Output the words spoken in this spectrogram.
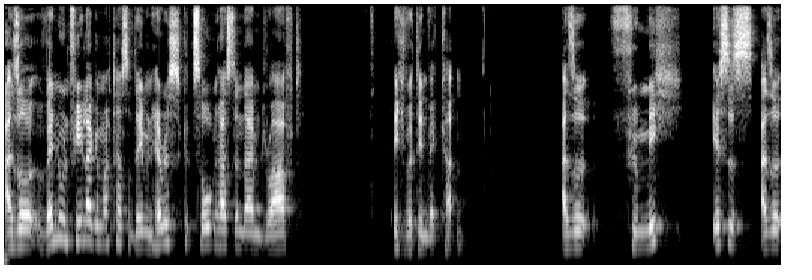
Also, wenn du einen Fehler gemacht hast und Damien Harris gezogen hast in deinem Draft, ich würde den wegcutten. Also, für mich ist es, also,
